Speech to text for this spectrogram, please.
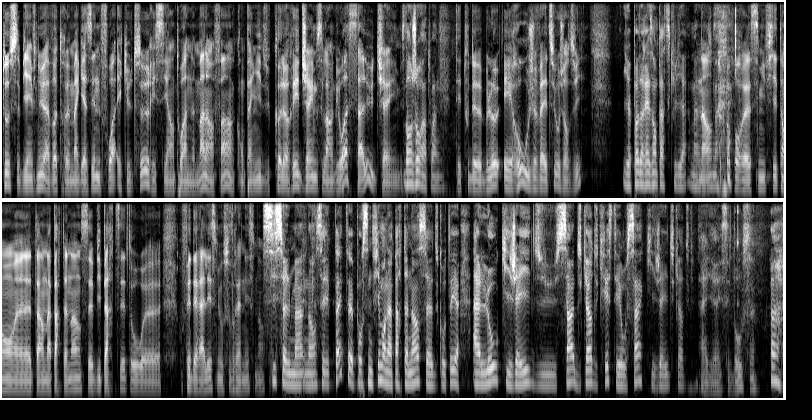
Tous, bienvenue à votre magazine Foi et Culture. Ici Antoine Malenfant en compagnie du coloré James Langlois. Salut James. Bonjour Antoine. T'es tout de bleu et rouge vêtu aujourd'hui? Il n'y a pas de raison particulière, Non, c'est pas pour euh, signifier ton, euh, ton appartenance bipartite au, euh, au, fédéralisme et au souverainisme, non? Si seulement, non. C'est peut-être pour signifier mon appartenance du côté à l'eau qui jaillit du sang du cœur du Christ et au sang qui jaillit du cœur du Christ. Aïe, aïe, c'est beau ça. Ah,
